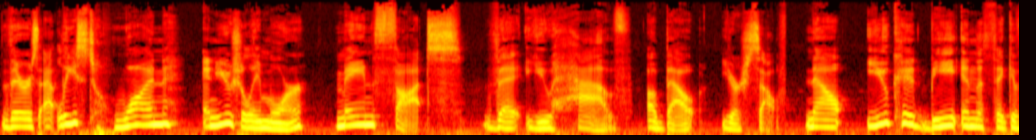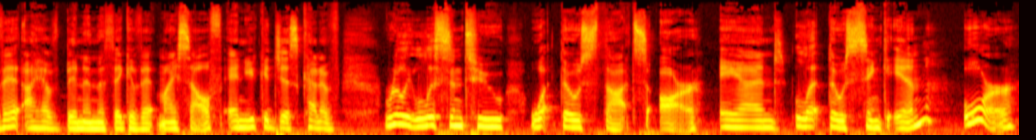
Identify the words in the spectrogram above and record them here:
there's at least one and usually more main thoughts that you have about yourself. Now, you could be in the thick of it. I have been in the thick of it myself, and you could just kind of really listen to what those thoughts are and let those sink in. Or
